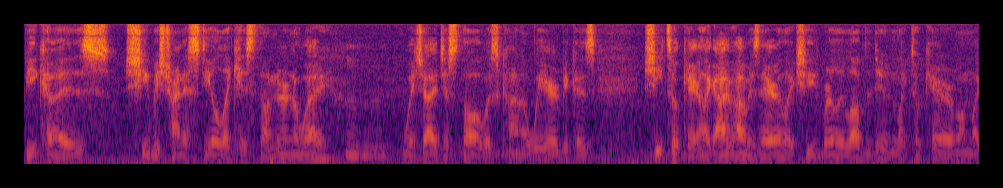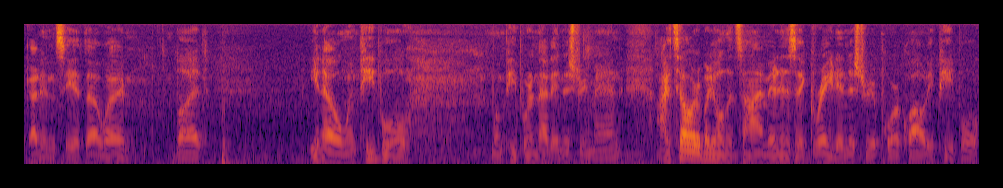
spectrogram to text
because she was trying to steal like his thunder in a way. Mm-hmm. which I just thought was kind of weird because she took care. Like I, I was there, like she really loved the dude and like took care of him. Like I didn't see it that way, but you know when people when people are in that industry, man, I tell everybody all the time, it is a great industry of poor quality people.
